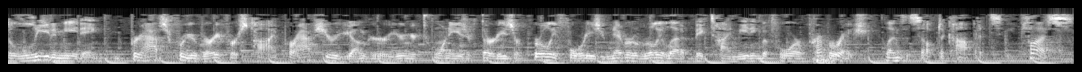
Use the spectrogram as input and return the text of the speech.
to lead a meeting, perhaps for your very first time. Perhaps you're younger, you're in your 20s or 30s or early 40s, you've never really led a big time meeting before. Preparation lends itself to competency. Plus,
